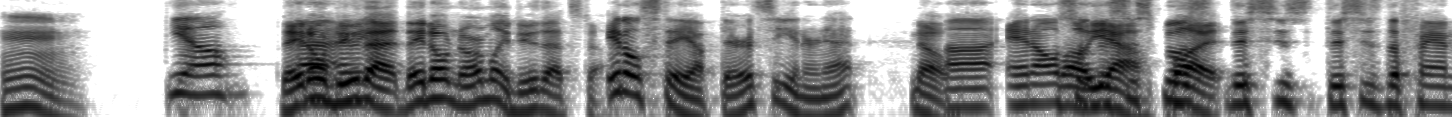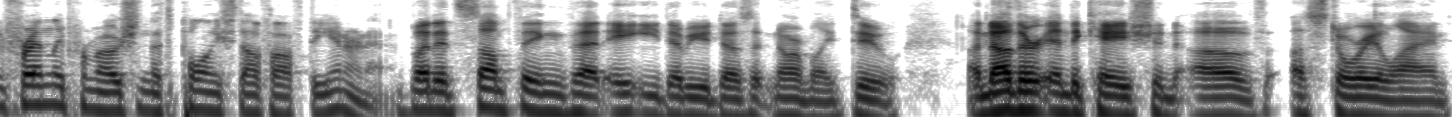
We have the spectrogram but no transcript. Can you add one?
Hmm. Yeah, They don't I do mean, that. They don't normally do that stuff. It'll stay up there. It's the internet. No, Uh, and also, Well, this yeah, is supposed. but- this is this is the fan friendly promotion that's pulling stuff off the internet. but it's something that AEW doesn't normally do. Another indication of a storyline.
